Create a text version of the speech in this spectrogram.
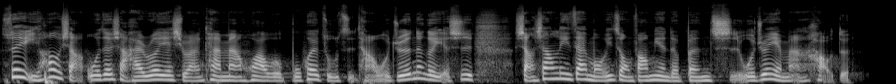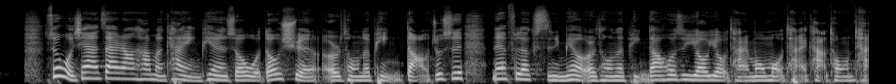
所以以后小我的小孩如果也喜欢看漫画，我不会阻止他。我觉得那个个。也是想象力在某一种方面的奔驰，我觉得也蛮好的。所以我现在在让他们看影片的时候，我都选儿童的频道，就是 Netflix 里面有儿童的频道，或是悠悠台、某某台、卡通台。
